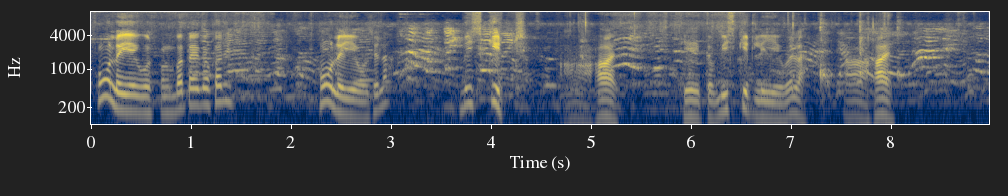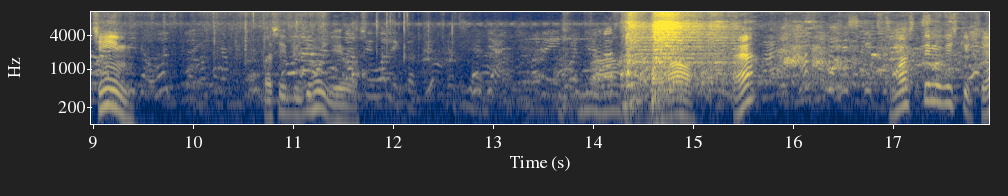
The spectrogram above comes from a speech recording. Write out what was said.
શું લઈ આવ્યો છે પણ બતાય તો ખરી શું લઈ આવ્યો છે લા બિસ્કિટ હા હાય જે તો બિસ્કિટ લઈ આવ્યો એલા હા હાય ચીમ પછી બીજું શું લઈ આવ્યો હા હે મસ્તીનું બિસ્કિટ છે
